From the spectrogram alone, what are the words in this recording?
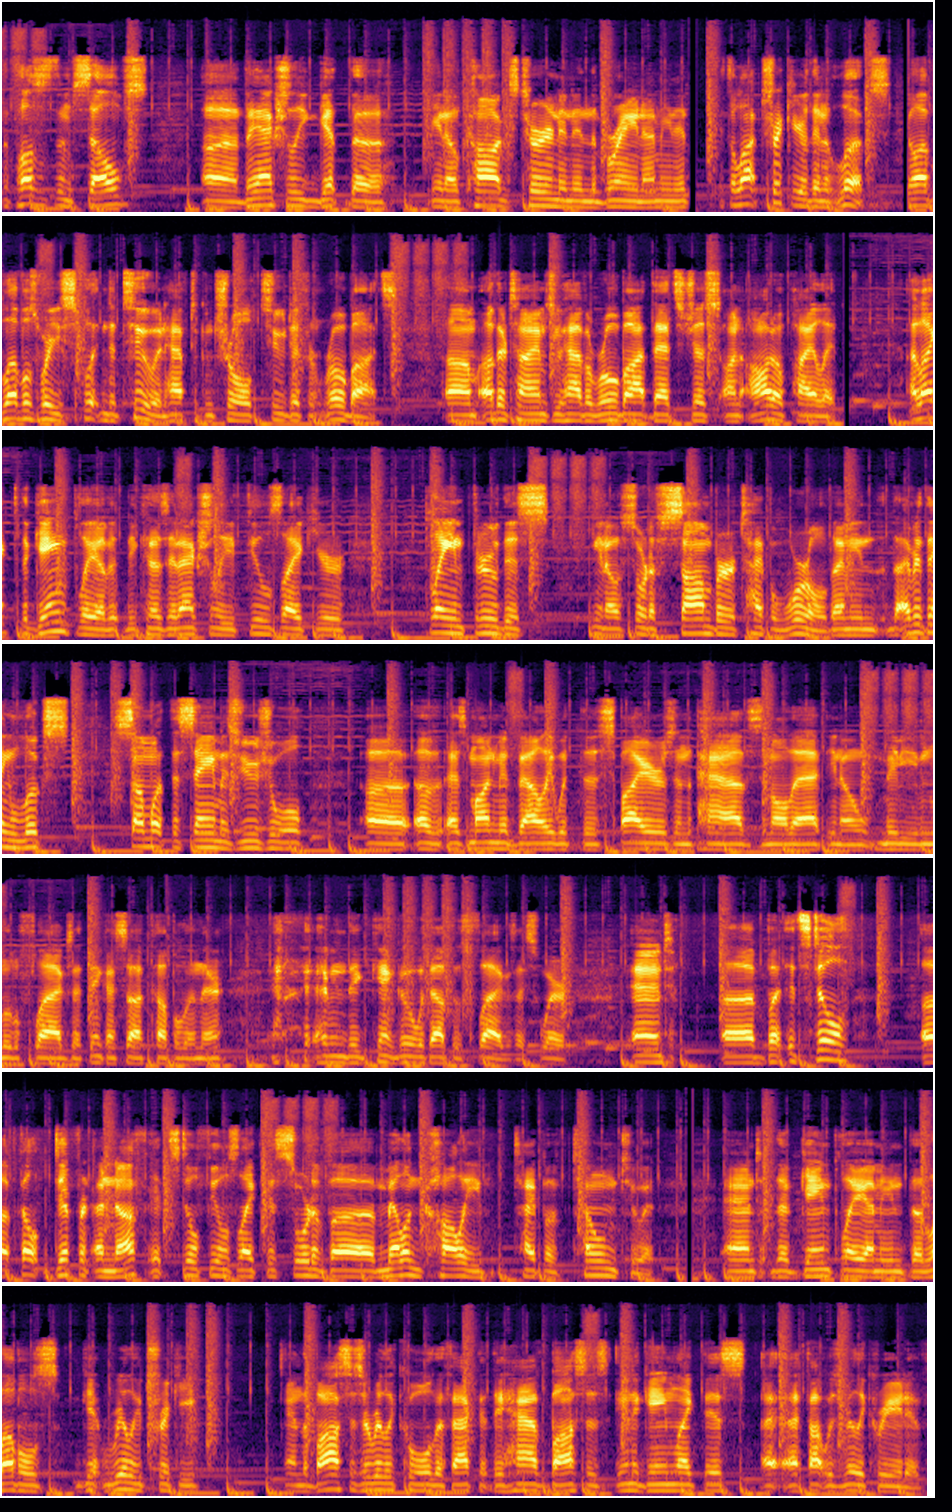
The puzzles themselves, uh, they actually get the, you know, cogs turning in the brain. I mean, it, it's a lot trickier than it looks. You'll have levels where you split into two and have to control two different robots. Um, other times you have a robot that's just on autopilot. I liked the gameplay of it because it actually feels like you're playing through this, you know, sort of somber type of world. I mean, everything looks somewhat the same as usual. Uh, as Monument Valley with the spires and the paths and all that, you know, maybe even little flags. I think I saw a couple in there. I mean, they can't go without those flags, I swear. And, uh, but it still uh, felt different enough. It still feels like this sort of uh, melancholy type of tone to it. And the gameplay, I mean, the levels get really tricky, and the bosses are really cool. The fact that they have bosses in a game like this, I, I thought was really creative.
